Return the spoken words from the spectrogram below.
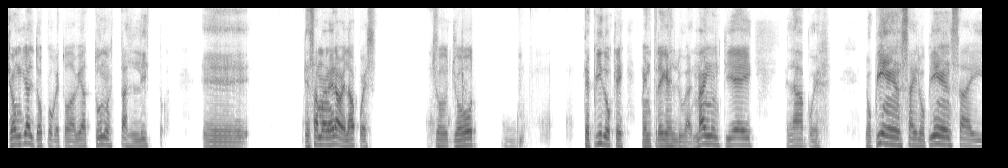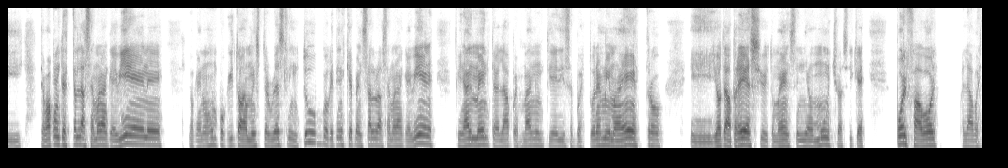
John Yaldo porque todavía tú no estás listo. Eh, de esa manera, ¿verdad? Pues yo, yo te pido que me entregues el lugar. Magnum TA, ¿verdad? Pues lo piensa y lo piensa y te va a contestar la semana que viene. lo que no es un poquito a Mr. Wrestling 2, porque tienes que pensarlo la semana que viene. Finalmente, ¿verdad? Pues Magnum TA dice, pues tú eres mi maestro y yo te aprecio y tú me has enseñado mucho, así que por favor, ¿verdad? Pues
